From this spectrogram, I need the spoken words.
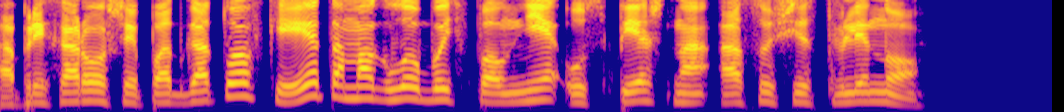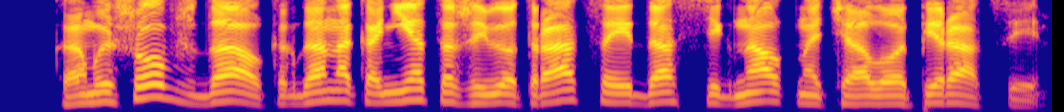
а при хорошей подготовке это могло быть вполне успешно осуществлено. Камышов ждал, когда наконец оживет рация и даст сигнал к началу операции.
